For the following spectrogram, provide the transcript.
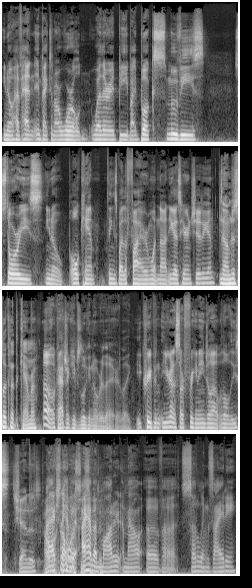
you know have had an impact in our world, whether it be by books, movies, stories, you know, old camp things by the fire and whatnot. You guys hearing shit again? No, I'm just looking at the camera. Oh, okay. Patrick keeps looking over there, like You creeping? You're gonna start freaking Angel out with all these shadows. I, wa- actually have wanna a, I have a moderate amount of uh, subtle anxiety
